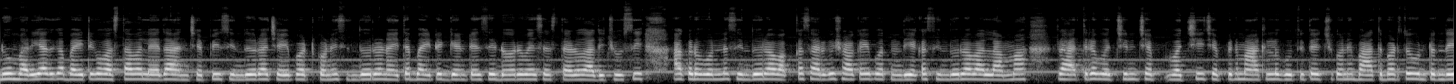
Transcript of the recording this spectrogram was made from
నువ్వు మర్యాదగా బయటకు వస్తావా లేదా అని చెప్పి సింధూర చేయి పట్టుకొని సింధూరను అయితే బయటకు గెంటేసి డోర్ వేసేస్తాడు. అది చూసి అక్కడ ఉన్న సింధూర ఒక్కసారిగా షాక్ అయిపోతుంది. ఇక సింధూర వాళ్ళ అమ్మ రాత్రి వచ్చి చెప్ వచ్చి చెప్పిన మాటలు గుర్తు తెచ్చుకొని బాధపడుతూ ఉంటుంది.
